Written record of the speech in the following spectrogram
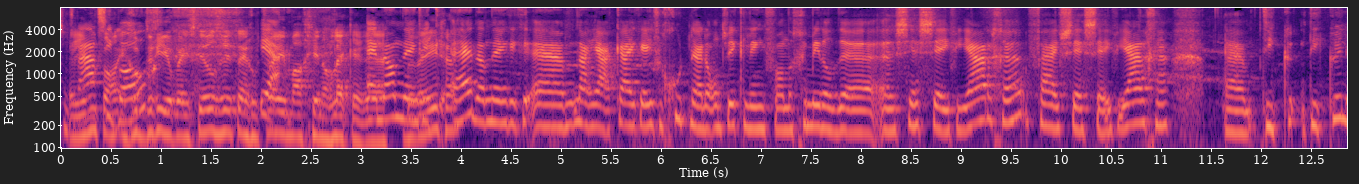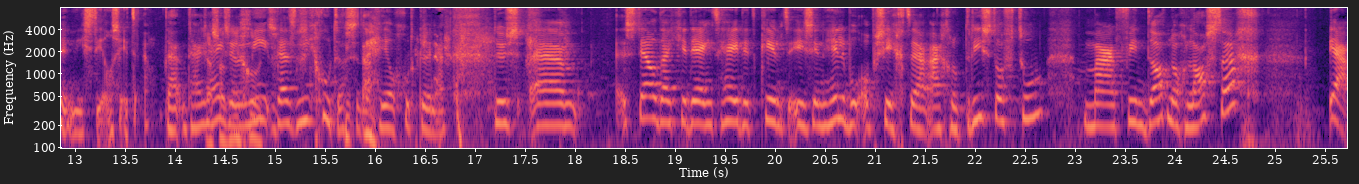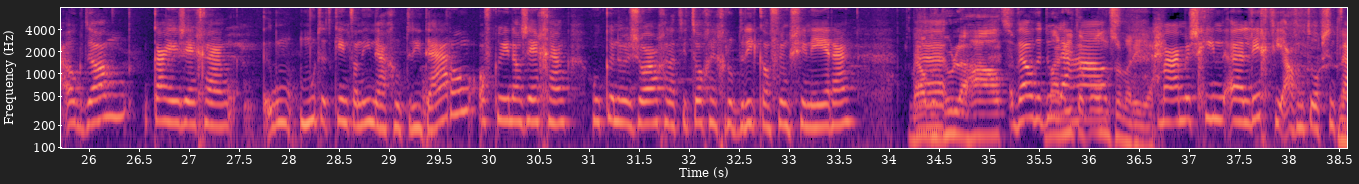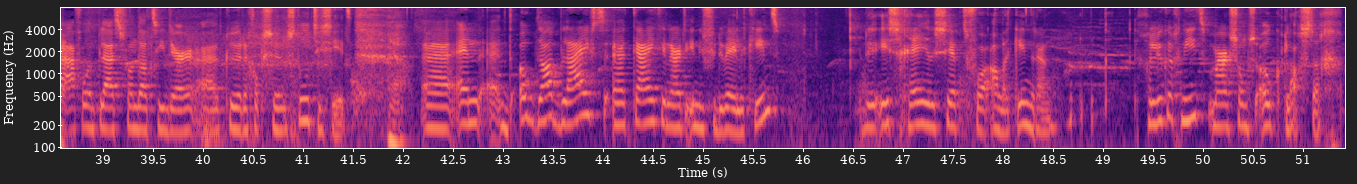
Je moet in groep 3 opeens stilzitten en groep Ja. 2 mag je nog lekker eh, En dan denk, ik, hè, dan denk ik, ehm, nou ja, kijk even goed naar de ontwikkeling van de gemiddelde eh 6, 7-jarigen, 5, 6, 7-jarigen. Ehm, die, die kunnen niet stilzitten. Daar, daar Dat is zijn ook ze niet dat is niet goed als ze dat heel goed kunnen. Dus ehm, stel dat je denkt: hé, hey, dit kind is in een heleboel opzichten aan groep 3 stof toe, maar vindt dat nog lastig. Ja, ook dan kan je zeggen: moet het kind dan niet naar groep 3 daarom? Of kun je dan zeggen: hoe kunnen we zorgen dat hij toch in groep 3 kan functioneren? Wel de eh, doelen haalt, Wel de doelen maar niet haalt, op onze manier. Maar misschien eh, ligt hij af en toe op zijn Ja. tafel in plaats van dat hij er eh, keurig op zijn stoeltje zit. Ja. En ook dat blijft kijken naar het individuele kind. Er is geen recept voor alle kinderen. Gelukkig niet, maar soms ook lastig.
